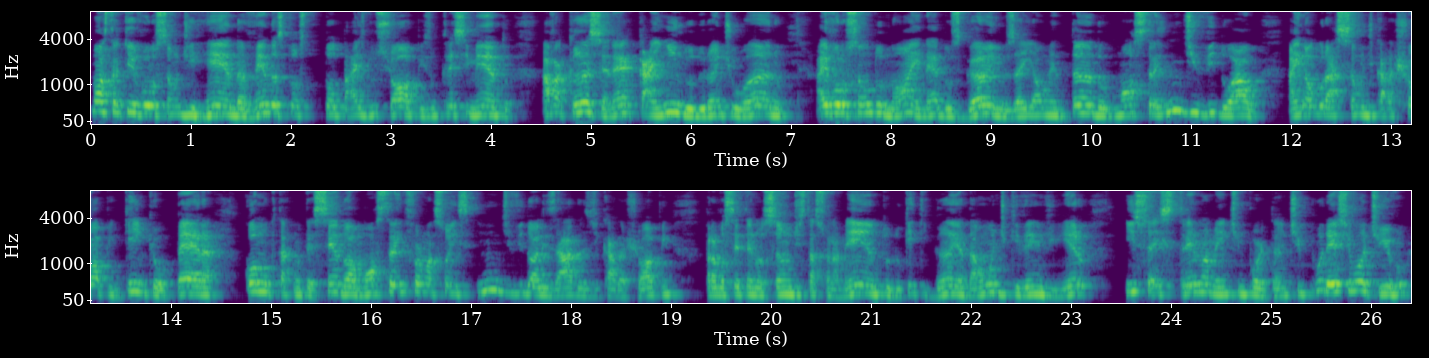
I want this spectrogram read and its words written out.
Mostra aqui evolução de renda, vendas to totais dos shoppings, o crescimento, a vacância, né, caindo durante o ano, a evolução do NOI, né, dos ganhos aí aumentando, mostra individual a inauguração de cada shopping, quem que opera, como que está acontecendo, ó, mostra informações individualizadas de cada shopping para você ter noção de estacionamento, do que que ganha, da onde que vem o dinheiro. Isso é extremamente importante e por esse motivo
